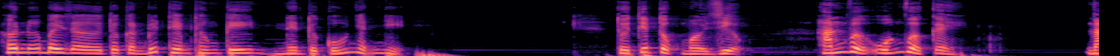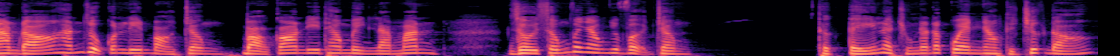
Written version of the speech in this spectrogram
Hơn nữa bây giờ tôi cần biết thêm thông tin, Nên tôi cố nhẫn nhịn. Tôi tiếp tục mời rượu. Hắn vừa uống vừa kể Năm đó hắn dụ con Liên bỏ chồng, bỏ con đi theo mình làm ăn. rồi sống với nhau như vợ chồng. Thực tế là chúng đã đã quen nhau từ trước đó.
